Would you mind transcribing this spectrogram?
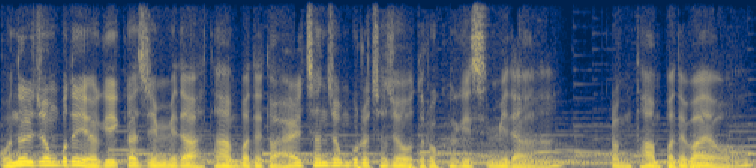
오늘 정보는 여기까지입니다. 다음번에도 알찬 정보로 찾아오도록 하겠습니다. 그럼 다음번에 봐요.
